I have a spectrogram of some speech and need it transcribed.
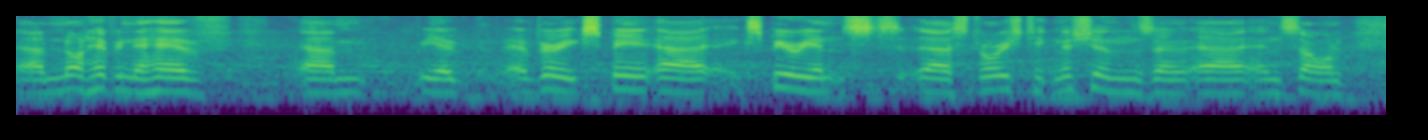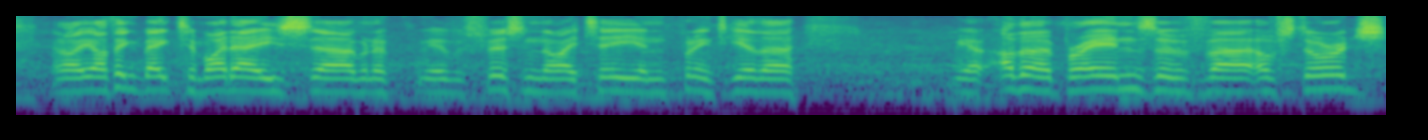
um, not having to have um, you know, very exper uh, experienced uh, storage technicians and, uh, and, so on. And I, I, think back to my days uh, when I you know, was first in IT and putting together you know, other brands of, uh, of storage,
